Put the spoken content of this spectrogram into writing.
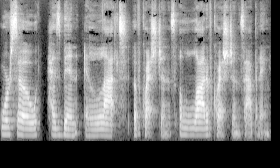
or so has been a lot of questions, a lot of questions happening,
